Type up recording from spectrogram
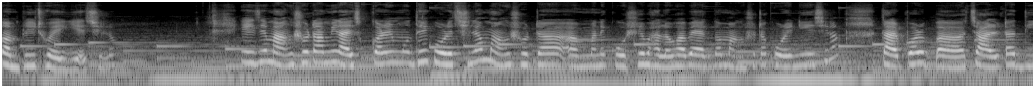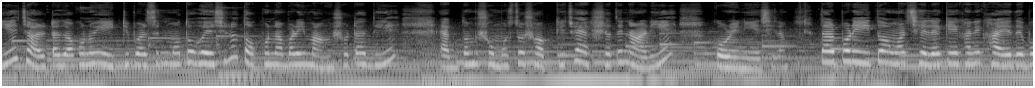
কমপ্লিট হয়ে গিয়েছিল। এই যে মাংসটা আমি রাইস কুকারের মধ্যেই করেছিলাম মাংসটা মানে কষে ভালোভাবে একদম মাংসটা করে নিয়েছিলাম। তারপর চালটা দিয়ে চালটা যখন ওই এইট্টি পার্সেন্ট মতো হয়েছিল তখন আবার এই মাংসটা দিয়ে একদম সমস্ত সব কিছু একসাথে নাড়িয়ে করে নিয়েছিলাম। তারপর এই তো আমার ছেলেকে এখানে খাইয়ে দেবো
